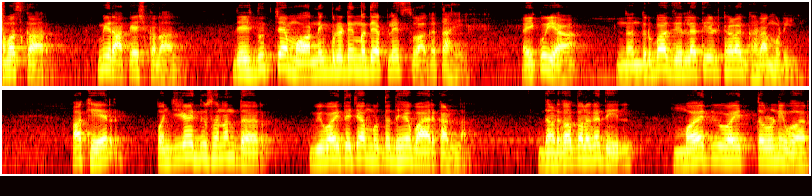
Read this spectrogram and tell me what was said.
नमस्कार मी राकेश कलाल. देशदूतच्या मॉर्निंग बुलेटिनमध्ये आपले स्वागत आहे. ऐकूया नंदुरबार जिल्ह्यातील ठळक घडामोडी. अखेर पंचेचाळीस दिवसानंतर विवाहितेचा मृतदेह बाहेर काढला. दडगाव तालुक्यातील मयत विवाहित तरुणीवर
